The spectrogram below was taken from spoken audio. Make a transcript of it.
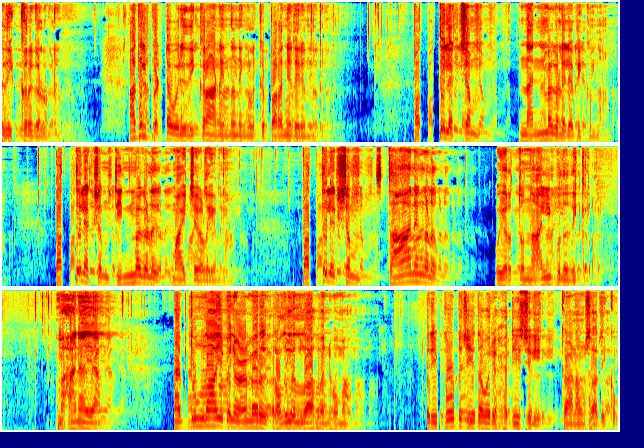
ദിക്കറുകളുണ്ട് അതിൽപ്പെട്ട ഒരു ദിക്കറാണ് ഇന്ന് നിങ്ങൾക്ക് പറഞ്ഞു തരുന്നത്. പത്ത് ലക്ഷം നന്മകൾ ലഭിക്കുന്ന പത്ത് ലക്ഷം തിന്മകൾ മായ്ച്ചു കളയുന്ന പത്ത് ലക്ഷം സ്ഥാനങ്ങളും ഉയർത്തുന്ന അത്ഭുത ദിക്കറും മഹാനായ അബ്ദുല്ലാഹിബിൻ ഉമർ റളിയല്ലാഹു അൻഹുമ റിപ്പോർട്ട് ചെയ്ത ഒരു ഹദീസിൽ കാണാൻ സാധിക്കും.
